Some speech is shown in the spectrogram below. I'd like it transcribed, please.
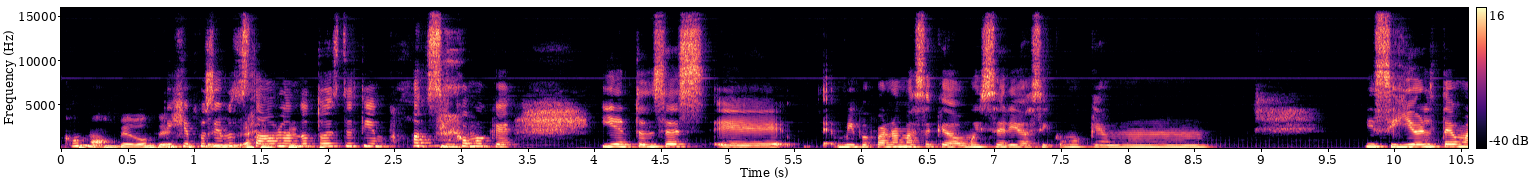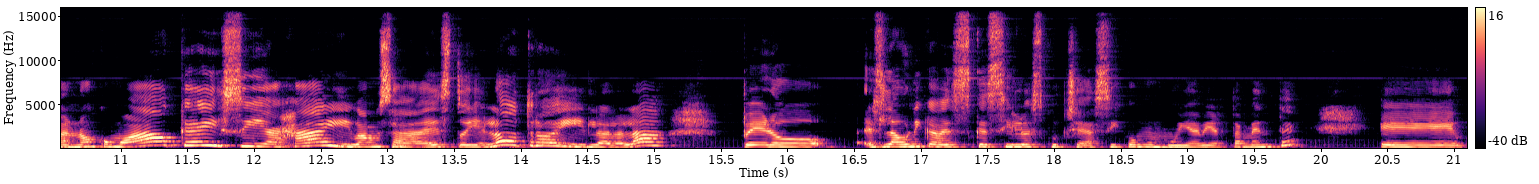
¿Cómo? ¿De dónde? Dije, pues hemos estado hablando todo este tiempo, así como que... Y entonces eh, mi papá nada más se quedó muy serio, así como que... Mm, y siguió el tema, ¿no? Como, ah, ok, sí, ajá, y vamos a esto y el otro, y la, la, la. Pero es la única vez que sí lo escuché así como muy abiertamente. Eh,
